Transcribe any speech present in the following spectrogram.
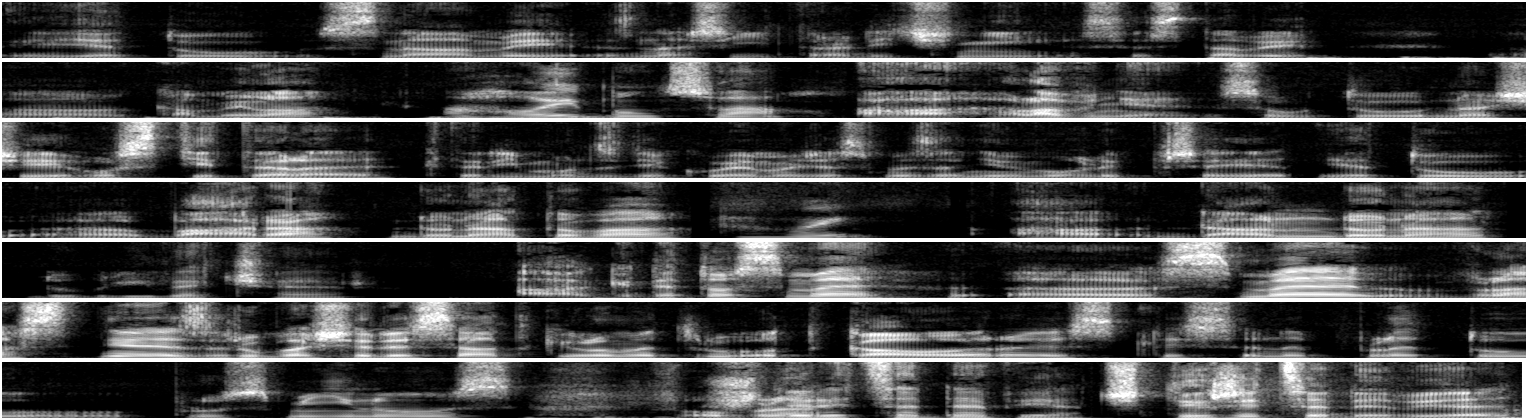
je tu s námi z naší tradiční sestavy Kamila. Ahoj, bonsoir. A hlavně jsou tu naši hostitelé, kterým moc děkujeme, že jsme za nimi mohli přejet. Je tu Bára Donátová. Ahoj. A Dan Donát. Dobrý večer. A kde to jsme? Jsme vlastně zhruba 60 kilometrů od Kaor, jestli se nepletu, plus minus. V obla... 49. 49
